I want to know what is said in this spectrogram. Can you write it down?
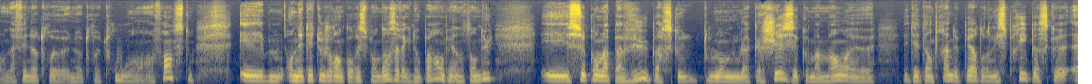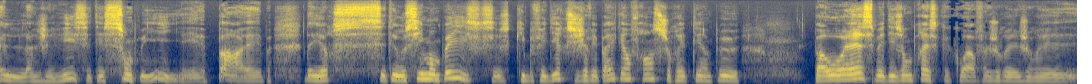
on, a fait notre, notre trou en, France. Et hum, on était toujours en correspondance avec nos parents, bien entendu. Et ce qu'on n'a pas vu, parce que tout le monde nous l'a caché, c'est que maman euh, était en train de perdre l'esprit, parce que elle, l'Algérie, c'était son pays, et pas... pas- D'ailleurs, c'était aussi mon pays, ce qui me fait dire que si j'avais pas été en France, j'aurais été un peu pas OS, mais disons presque quoi. Enfin, j'aurais, j'aurais,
